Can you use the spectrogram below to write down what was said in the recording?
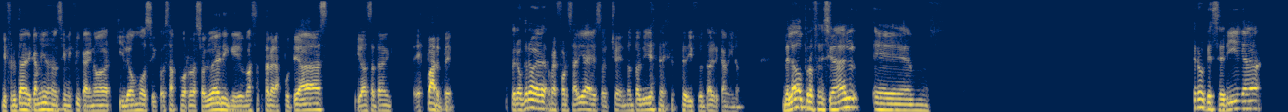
disfrutar el camino no significa que no haya quilombos y cosas por resolver y que vas a estar a las puteadas y vas a tener, es parte. Pero creo que reforzaría eso, che, no te olvides de, disfrutar el camino. Del lado profesional, eh, creo que sería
